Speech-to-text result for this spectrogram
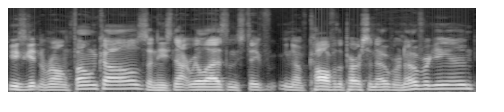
he's getting the wrong phone calls and he's not realizing Steve, you know, call for the person over and over again.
